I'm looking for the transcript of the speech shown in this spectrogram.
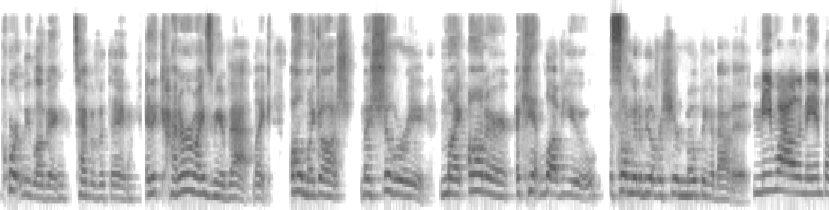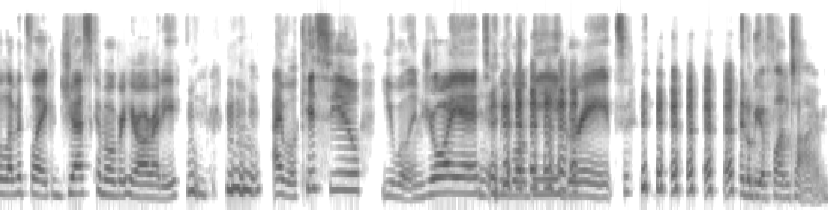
courtly loving type of a thing. And it kind of reminds me of that. Like, oh my gosh, my chivalry, my honor, I can't love you. So I'm going to be over here moping about it. Meanwhile, the main beloved's like, just come over here already. I will kiss you. You will enjoy it. We will be great. It'll be a fun time.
